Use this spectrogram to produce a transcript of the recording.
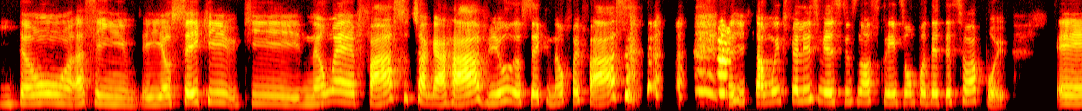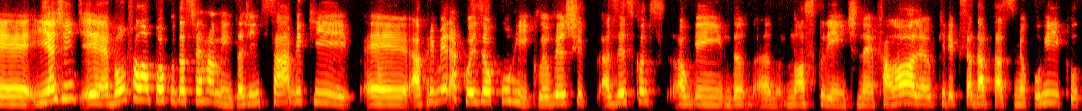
então, assim, e eu sei que, que não é fácil te agarrar, viu? Eu sei que não foi fácil. a gente está muito feliz mesmo que os nossos clientes vão poder ter seu apoio. É, e a gente, é, vamos falar um pouco das ferramentas. A gente sabe que é, a primeira coisa é o currículo. Eu vejo que, às vezes, quando alguém, do, nosso cliente, né, fala: Olha, eu queria que você adaptasse meu currículo,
